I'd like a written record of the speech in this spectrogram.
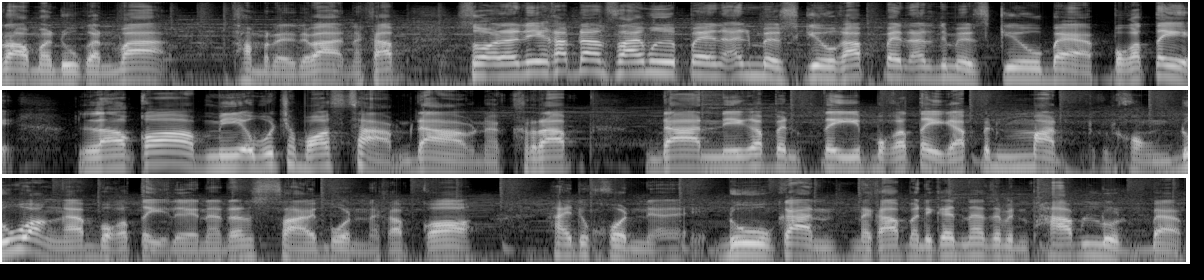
เรามาดูกันว่าทำอะไรได้บ้างนะครับ ส่วนอันนี้ครับด้านซ้ายมือเป็น Ultimate Skill ครับ เป็น Ultimate Skill แบบปกติ แล้วก็มีอาวุธเฉพาะ 3 ดาวนะครับ ด้านนี้ก็เป็นตีปกติครับ เป็นหมัดของด้วงครับปกติเลยนะ ด้านซ้ายบนนะครับ ก็ให้ทุกคนเนี่ยดูกันนะครับ อันนี้ก็น่าจะเป็นภาพหลุดแบบ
